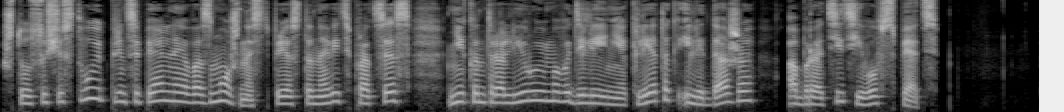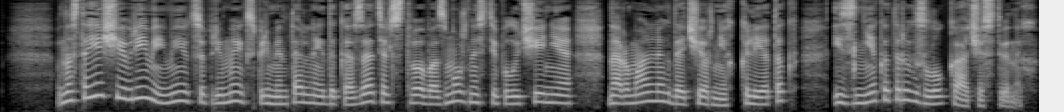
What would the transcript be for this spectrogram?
что существует принципиальная возможность приостановить процесс неконтролируемого деления клеток или даже обратить его вспять. В настоящее время имеются прямые экспериментальные доказательства возможности получения нормальных дочерних клеток из некоторых злокачественных.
